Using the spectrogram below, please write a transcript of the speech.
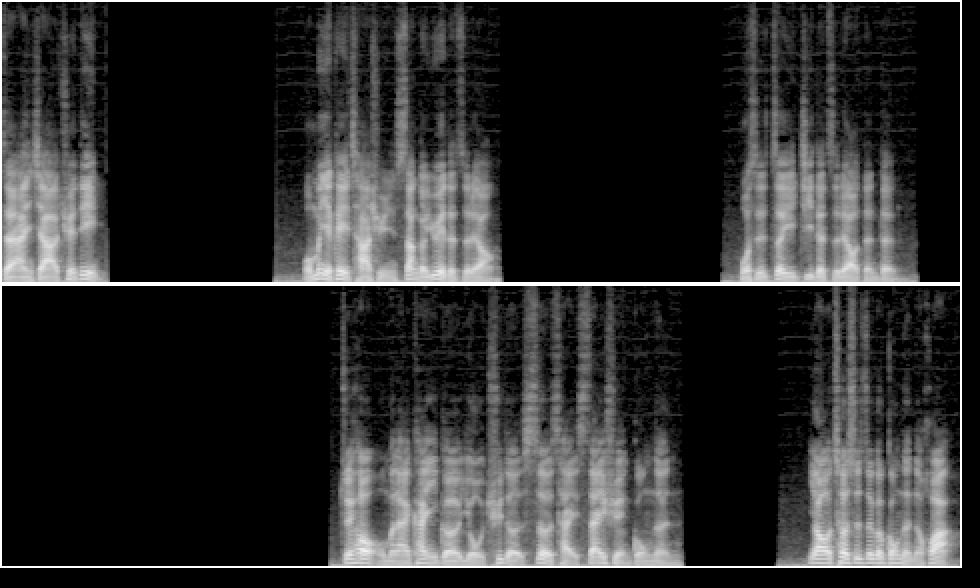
再按下确定。我们也可以查询上个月的资料，或是这一季的资料等等。最后，我们来看一个有趣的色彩筛选功能。要测试这个功能的话，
